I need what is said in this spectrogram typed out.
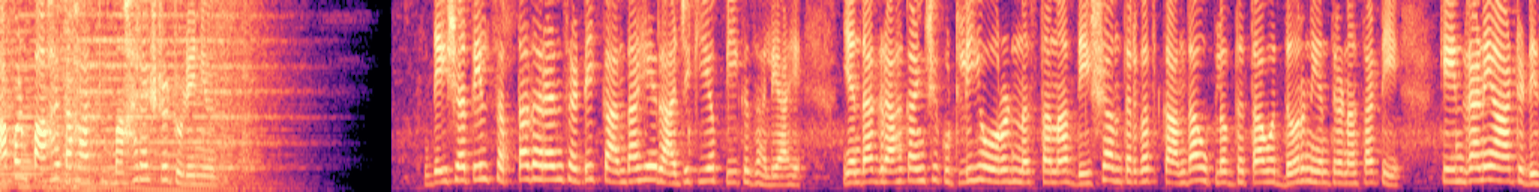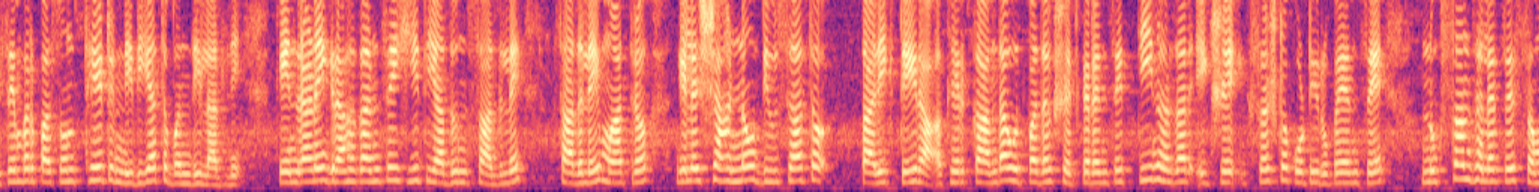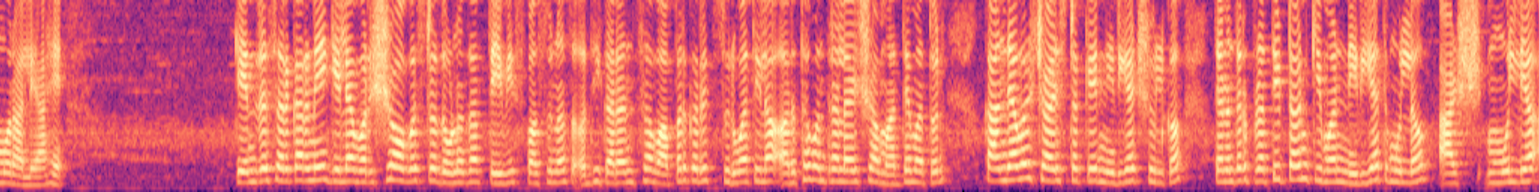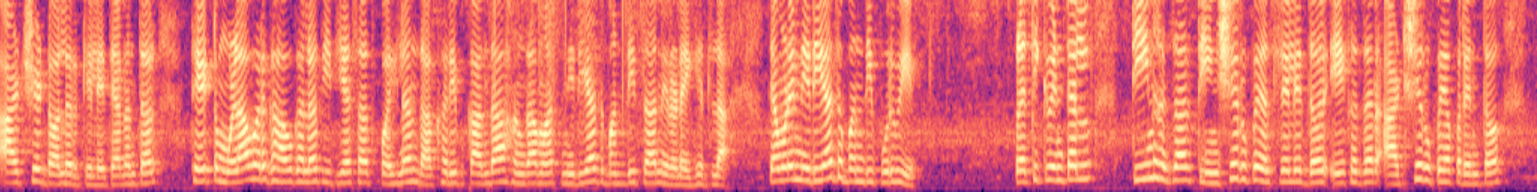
आपण पाहत आहात महाराष्ट्र टुडे न्यूज देशातील सत्ताधाऱ्यांसाठी कांदा हे राजकीय पीक झाले आहे. यंदा ग्राहकांची कुठलीही ओरड नसताना देशांतर्गत कांदा उपलब्धता व दर नियंत्रणासाठी केंद्राने आठ डिसेंबरपासून थेट निर्यात बंदी लादली. केंद्राने ग्राहकांचे हित यादून साधले साधले मात्र गेल्या शहाण्णव दिवसात तारीख तेरा. अखेर कांदा उत्पादक शेतकऱ्यांचे तीन हजार एकशे एकसष्ट कोटी रुपयांचे नुकसान झाल्याचे समोर आले आहे. केंद्र सरकारने गेल्या वर्ष ऑगस्ट दोन हजार तेवीसपासूनच अधिकारांचा वापर करीत सुरुवातीला अर्थ मंत्रालयाच्या माध्यमातून कांद्यावर चाळीस टक्के निर्यात शुल्क त्यानंतर प्रति टन किमान निर्यात मूल्य आठ मूल्य आठशे डॉलर केले. त्यानंतर थेट मुळावर घाव घालत इतिहासात पहिल्यांदा खरीप कांदा हंगामात निर्यात बंदीचा निर्णय घेतला. त्यामुळे निर्यात बंदीपूर्वी प्रति क्विंटल तीन हजार तीनशे रुपये असलेले दर एक हजार आठशे रुपयापर्यंत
